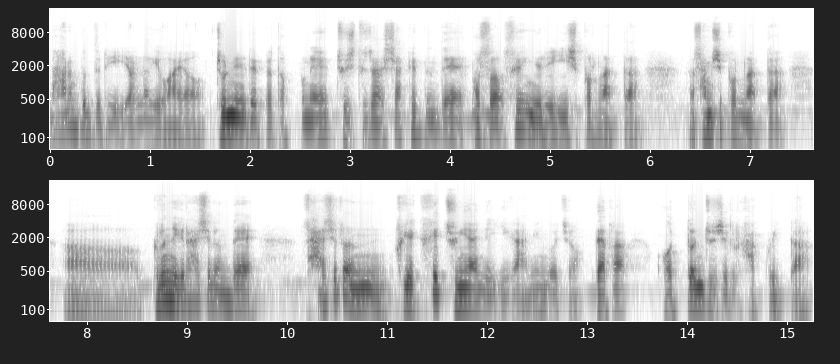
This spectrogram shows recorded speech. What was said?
많은 분들이 연락이 와요. 존니 대표 덕분에 주식 투자를 시작했는데 벌써 수익률이 20% 났다, 30% 났다. 어, 그런 얘기를 하시는데 사실은 그게 크게 중요한 얘기가 아닌 거죠. 내가 어떤 주식을 갖고 있다.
